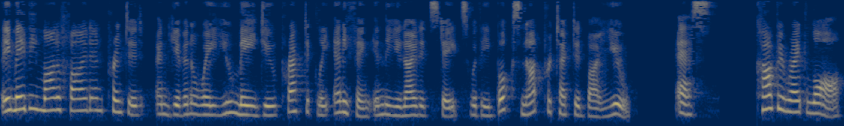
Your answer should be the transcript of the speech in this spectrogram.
They may be modified and printed and given away. You may do practically anything in the United States with e-books not protected by U.S. copyright law.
